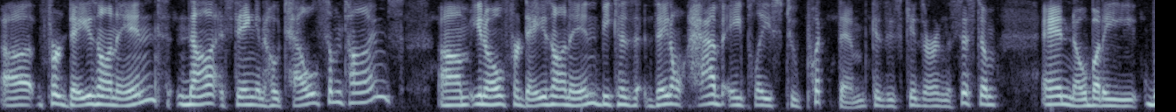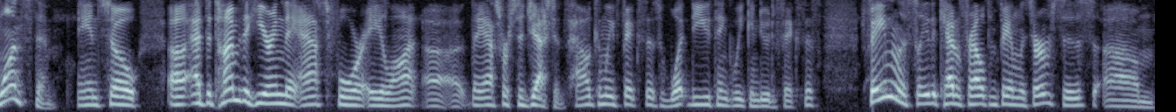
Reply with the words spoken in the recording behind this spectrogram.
uh, for days on end, not staying in hotels sometimes, um, you know, for days on end because they don't have a place to put them because these kids are in the system and nobody wants them. And so uh, at the time of the hearing, they asked for a lot, uh, they asked for suggestions. How can we fix this? What do you think we can do to fix this? Famously, the Cabinet for Health and Family Services, um,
